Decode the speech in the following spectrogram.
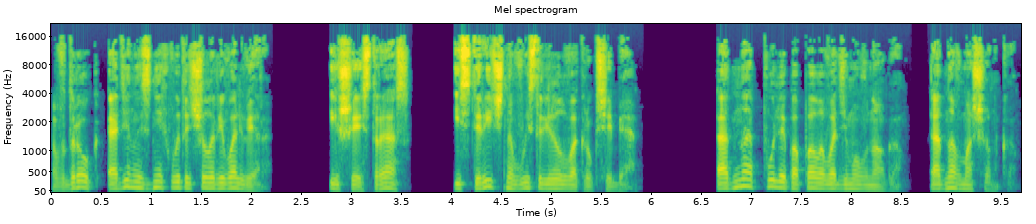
Вдруг один из них вытащил револьвер и шесть раз истерично выстрелил вокруг себя. Одна пуля попала Вадиму в ногу, одна в мошонку.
